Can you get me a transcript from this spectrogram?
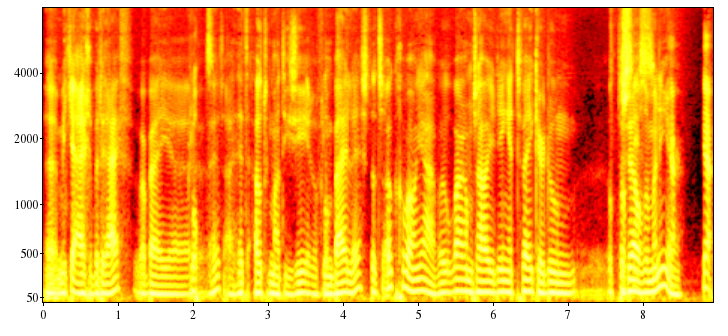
uh, met je eigen bedrijf. Waarbij Klopt. Het, het, automatiseren van bijles. Dat is ook gewoon, ja, waarom zou je dingen twee keer doen op dezelfde Precies. manier? Ja. ja.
